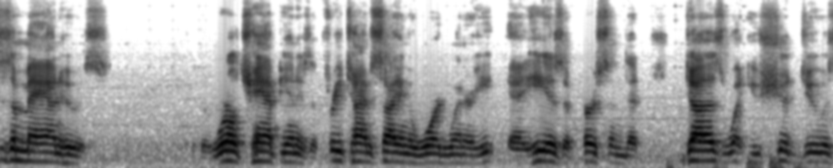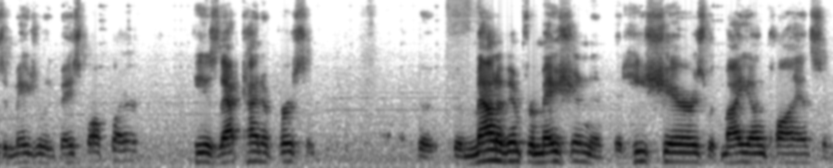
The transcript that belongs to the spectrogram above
is a man who's the world champion. He's a three-time Cy Young Award winner. He uh, he is a person that does what you should do as a Major League Baseball player. He is that kind of person. The, the amount of information that, that he shares with my young clients and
